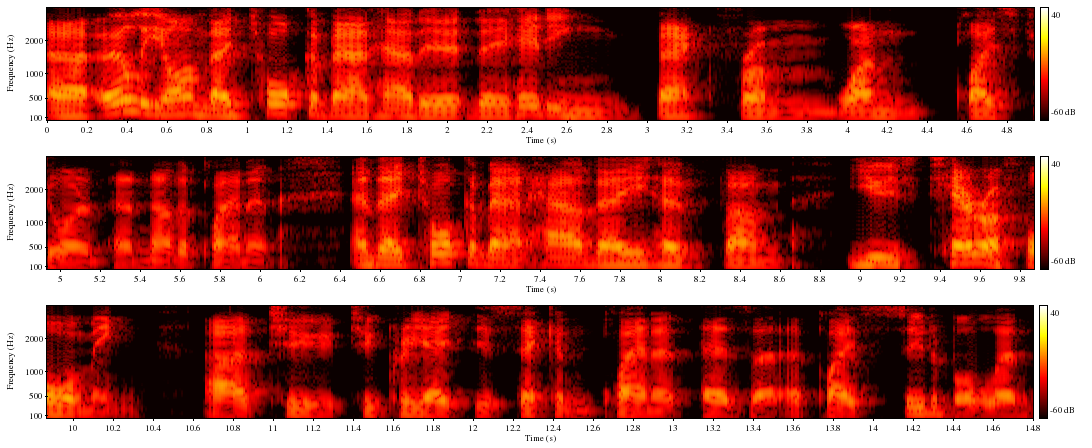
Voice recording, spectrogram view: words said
uh, early on they talk about how they're they're heading back from one place to another planet, and they talk about how they have um, used terraforming uh, to to create this second planet as a, a place suitable and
